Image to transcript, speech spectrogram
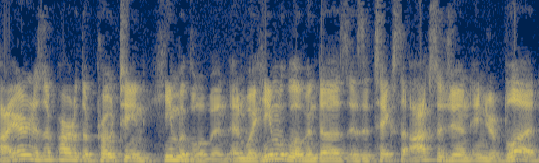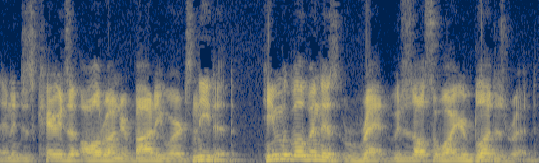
iron is a part of the protein hemoglobin and what hemoglobin does is it takes the oxygen in your blood and it just carries it all around your body where it's needed Hemoglobin is red, which is also why your blood is red.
